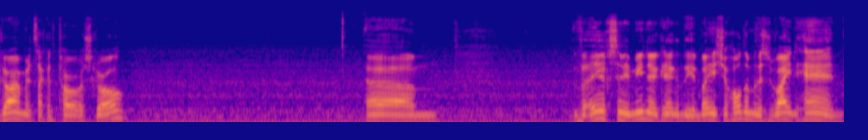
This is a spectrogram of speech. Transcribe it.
garments like a Torah scroll. Um, he should hold them with his right hand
